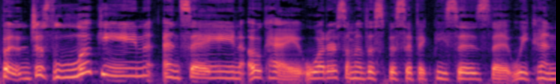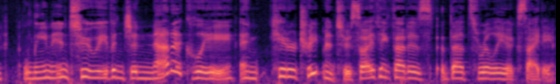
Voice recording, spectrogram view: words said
but just looking and saying, okay, what are some of the specific pieces that we can lean into even genetically and cater treatment to? So I think that is, that's really exciting.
